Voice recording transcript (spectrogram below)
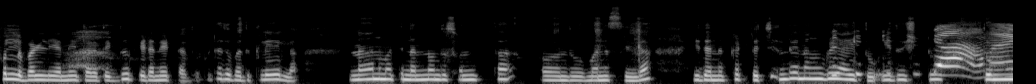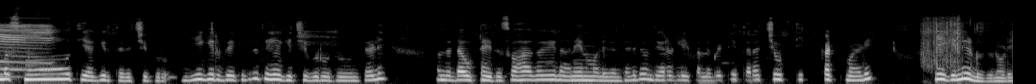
ಫುಲ್ ಬಳ್ಳಿಯನ್ನು ಈ ತರ ತೆಗೆದು ಗಿಡ ನೆಟ್ಟದ್ದು. ಬಟ್ ಅದು ಬದುಕಲೇ ಇಲ್ಲ. ನಾನು ಮತ್ತೆ ನನ್ನೊಂದು ಸ್ವಂತ ಒಂದು ಮನಸ್ಸಿಂದ ಇದನ್ನು ಕಟ್ಟು ಅಂದ್ರೆ ನಂಗೆ ಆಯ್ತು. ಇದು ಇಷ್ಟು ತುಂಬಾ ಸ್ಮೂತ್ ಆಗಿರ್ತದೆ ಚಿಗುರು. ಹೀಗಿರ್ಬೇಕಿದ್ರೆ ಇದು ಹೇಗೆ ಚಿಗುರುದು ಅಂತೇಳಿ ಒಂದು ಡೌಟ್ ಆಯ್ತು. ಸೊ ಹಾಗಾಗಿ ನಾನು ಏನ್ ಮಾಡಿದೆ ಅಂತ ಹೇಳಿದ್ರೆ ಒಂದು ಎರಡು ಲೀಫ್ ಅನ್ನು ಬಿಟ್ಟು ಈ ತರ ಚುಟ್ಟಿ ಕಟ್ ಮಾಡಿ ಹೀಗೆ ನೆಡುವುದು ನೋಡಿ.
